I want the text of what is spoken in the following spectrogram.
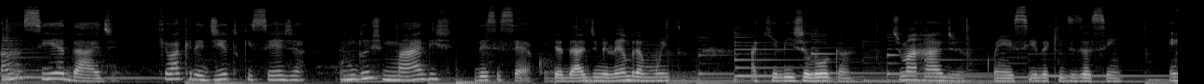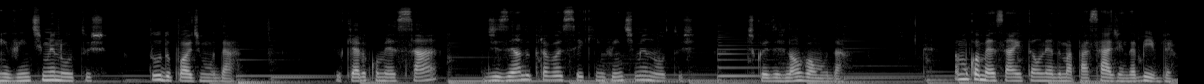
ansiedade, que eu acredito que seja um dos males desse século. A ansiedade me lembra muito aquele slogan de uma rádio conhecida que diz assim: em 20 minutos tudo pode mudar. Eu quero começar dizendo para você que em 20 minutos as coisas não vão mudar. Vamos começar então lendo uma passagem da Bíblia?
